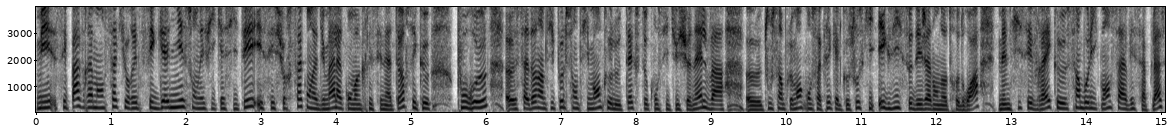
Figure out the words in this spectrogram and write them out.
mais c'est pas vraiment ça qui aurait fait gagner son efficacité, et c'est sur ça qu'on a du mal à convaincre les sénateurs, c'est que pour eux, euh, ça donne un petit peu le sentiment que le texte constitutionnel va euh, tout simplement consacrer quelque chose qui existe déjà dans notre droit, même si c'est vrai que symboliquement ça avait sa place.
